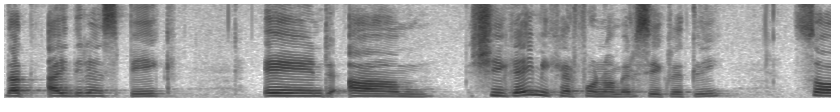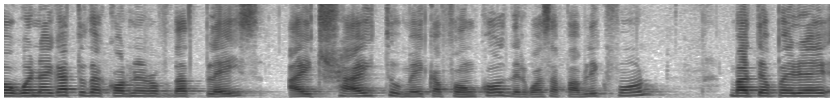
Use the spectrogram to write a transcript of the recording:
that I didn't speak. And um, she gave me her phone number secretly. So when I got to the corner of that place, I tried to make a phone call. There was a public phone, but the, opera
